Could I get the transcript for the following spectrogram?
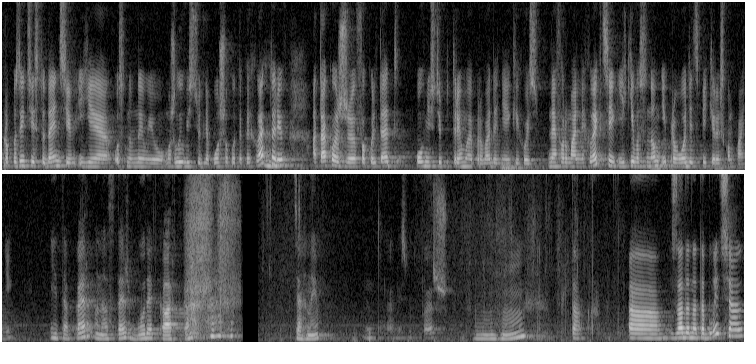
пропозиції студентів і є основною можливістю для пошуку таких лекторів. А також факультет повністю підтримує проведення якихось неформальних лекцій, які в основному і проводять спікери з компаній. І тепер у нас теж буде картка. Тягни. Ну, Давай візьму першу. Угу. Так. Задана таблиця.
